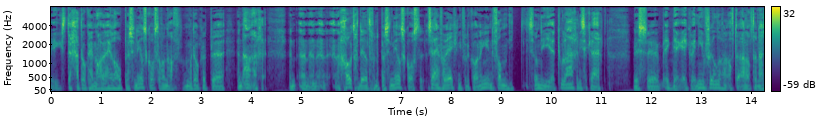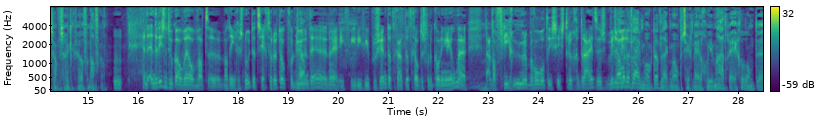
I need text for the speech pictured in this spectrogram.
uh, daar gaat ook nog een hele hoop personeelskosten vanaf. Er moet ook het, uh, een, een, een, een, groot gedeelte van de personeelskosten... zijn voor rekening van de koningin... van die, van die uh, toelagen die ze krijgt. Dus uh, ik, denk, ik weet niet hoeveel of, er, of er nou zo verschrikkelijk veel van af kan. Mm. En, en er is natuurlijk al wel wat, uh, wat ingesnoeid. Dat zegt Rutte ook voortdurend. Ja. Hè? Nou ja, die 4, die 4 procent, dat, gaat, dat geldt dus voor de koningin heel. Maar het aantal vlieguren bijvoorbeeld is, is teruggedraaid. Dus willen ja, maar we... dat lijkt me ook dat lijkt me op zich een hele goede maatregel. Want uh,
